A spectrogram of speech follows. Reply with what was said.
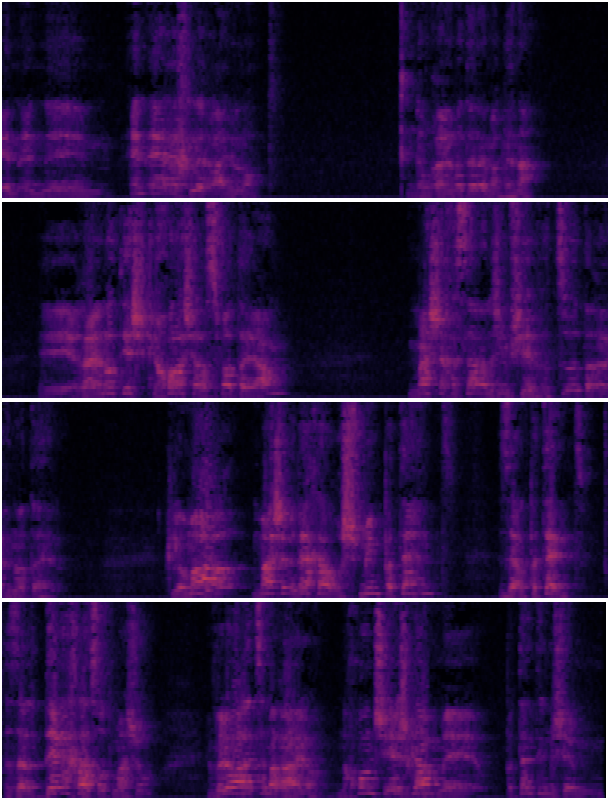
אין, אין, אין אין ערך לרעיונות. גם רעיונות אין להם הגנה. אה, רעיונות יש ככל אשר שפת הים, מה שחסר אנשים שיבצעו את הרעיונות האלה. כלומר, מה שבדרך כלל רושמים פטנט, זה על פטנט. זה על דרך לעשות משהו, ולא על עצם הרעיון. נכון שיש גם uh, פטנטים שהם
